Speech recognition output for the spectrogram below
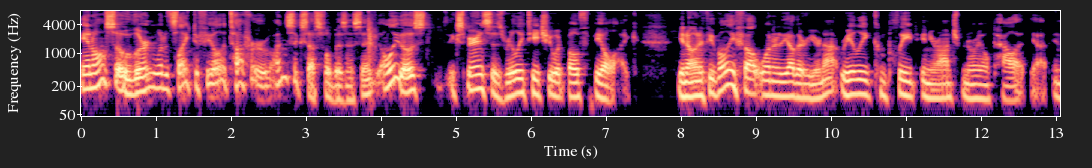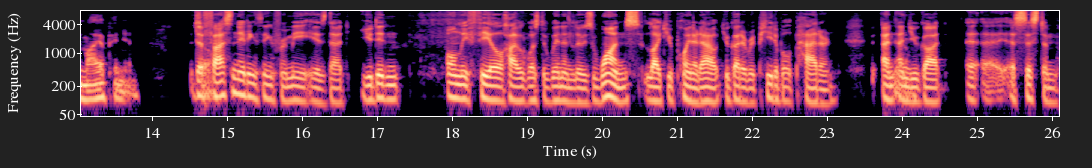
and also learn what it's like to feel a tougher, unsuccessful business. And only those experiences really teach you what both feel like. You know, and if you've only felt one or the other, you're not really complete in your entrepreneurial palette yet, in my opinion. The so. fascinating thing for me is that you didn't only feel how it was to win and lose once, like you pointed out, you got a repeatable pattern and, yeah. and you got a, a, system,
